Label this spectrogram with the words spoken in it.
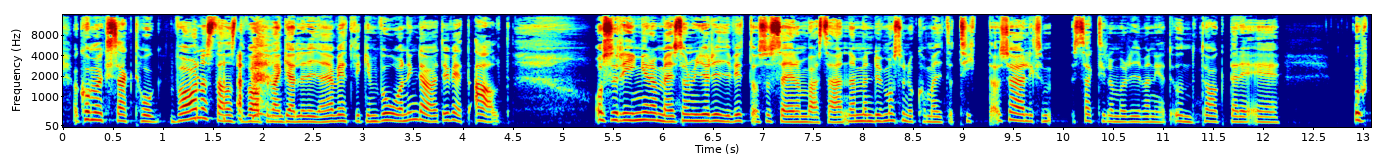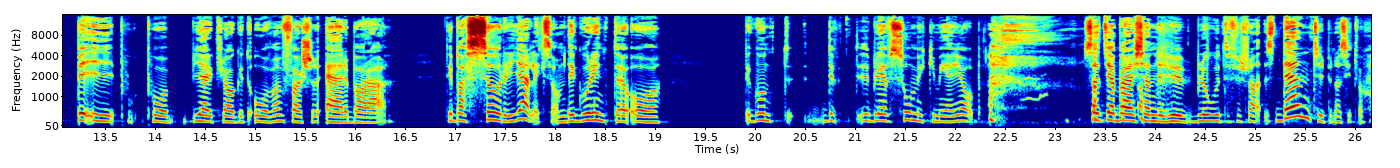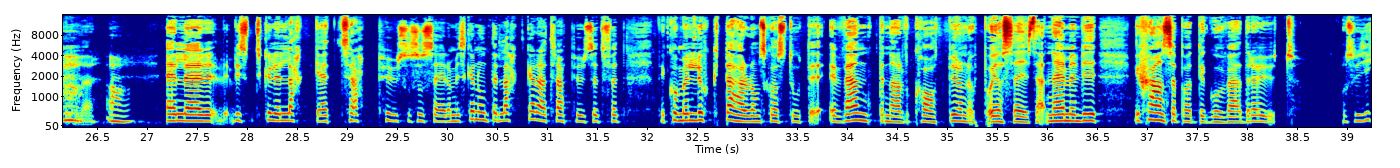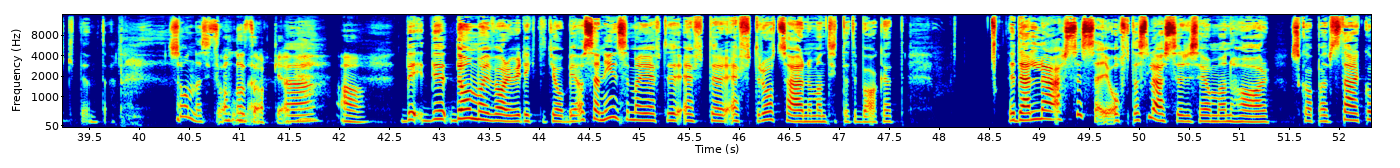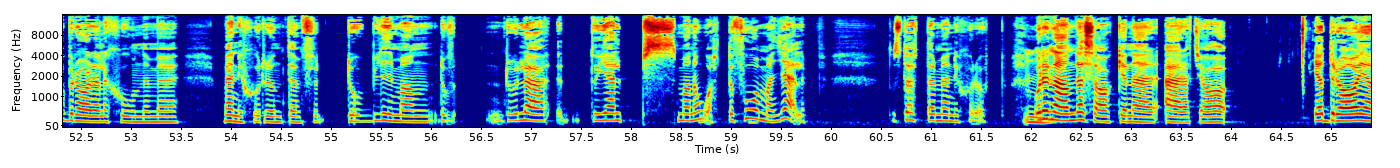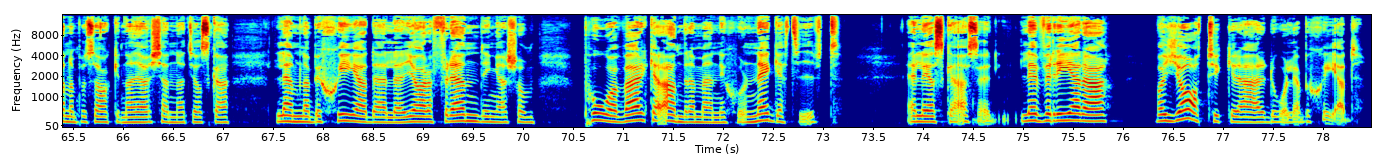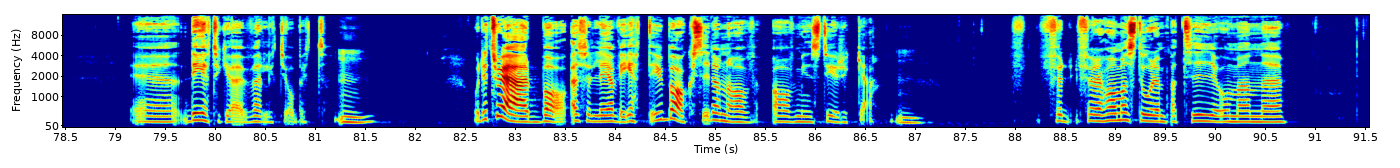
Jag kommer exakt ihåg var någonstans det var på den här gallerian. Jag vet vilken våning det var. Jag vet allt. Och så ringer de mig, så har de ju rivit och så säger de bara så här, nej men du måste nog komma hit och titta. Och så har jag liksom sagt till dem att riva ner ett undertak där det är uppe i, på, på bjälklaget ovanför så är det bara, det är bara sörja liksom. Det går inte att, det går inte, det, det blev så mycket mer jobb. Så att jag bara kände hur blodet försvann. Den typen av situationer. Ja. Eller vi skulle lacka ett trapphus och så säger de vi ska nog inte lacka det här trapphuset för att det kommer lukta här och de ska ha stort event den här advokatbyrån upp och jag säger så här nej men vi, vi chansar på att det går att vädra ut. Och så gick det inte. Sådana situationer. Såna saker. Ja. ja. Det, det, de har ju varit riktigt jobbiga och sen inser man ju efter, efter, efteråt så här när man tittar tillbaka att det där löser sig. Oftast löser det sig om man har skapat starka och bra relationer med människor runt en för då blir man, då, då, lö, då hjälps man åt, då får man hjälp. Då stöttar människor upp. Mm. Och den andra saken är, är att jag, jag drar gärna på saker när jag känner att jag ska lämna besked eller göra förändringar som påverkar andra människor negativt. Eller jag ska alltså, leverera vad jag tycker är dåliga besked. Eh, det tycker jag är väldigt jobbigt. Mm. Och det tror jag är, bak, alltså jag vet, det är ju baksidan av, av min styrka. Mm. För, för har man stor empati och man eh,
